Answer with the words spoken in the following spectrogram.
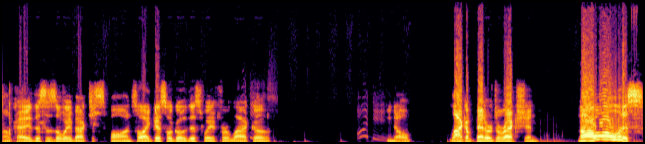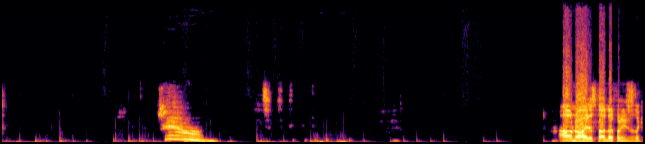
Okay, this is the way back to spawn, so I guess I'll go this way for lack of, you know, lack of better direction. No, Wallace! I don't know, I just found that funny, just like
